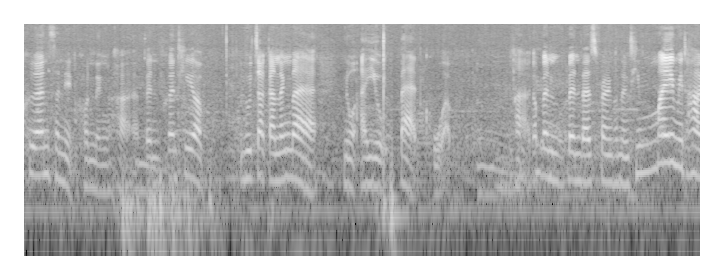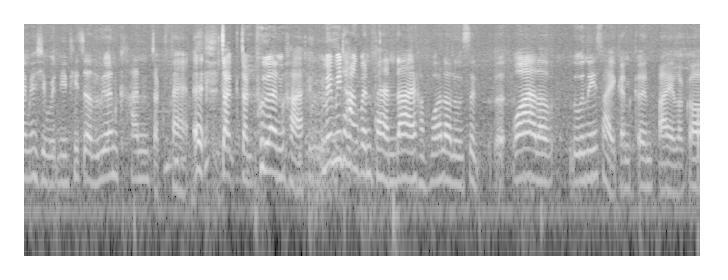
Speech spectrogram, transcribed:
เพื่อนสนิทคนหนึ่งค่ะ เป็นเพื่อนที่แบบรู้จักกันตั้งแต่หนูอายุ 8 ขวบอืมค่ะ ก็เป็นเป็น best friend คนหนึ่งที่ไม่มีทางในชีวิตนี้ที่จะเลื่อนขั้นจากแฟนเอ้ยจากจากเพื่อนค่ะ ไม่มีทางเป็นแฟนได้ค่ะ เพราะว่าเรารู้สึกเอ่อว่าเรารู้นิสัยกันเกินไปแล้วก็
